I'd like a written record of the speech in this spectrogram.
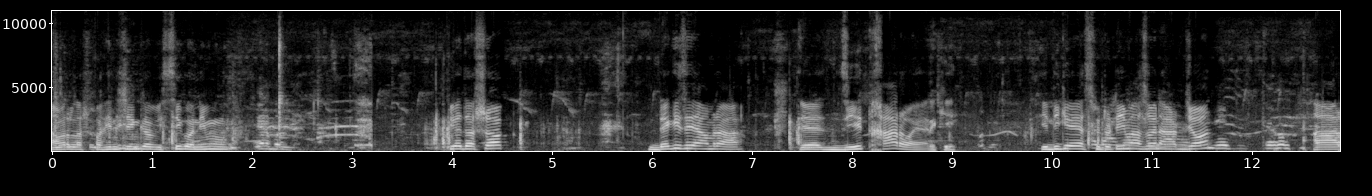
আমার সিংহ বেশি গনিমু প্রিয় দর্শক দেখিছে আমরা যে জিত খার হয় আর কি। এদিকে ছোট টিম আছেন আটজন আর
